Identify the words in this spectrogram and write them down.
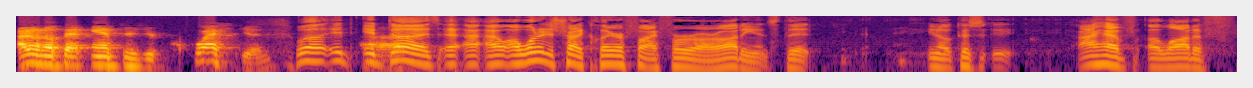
I don't know if that answers your question. Well, it, it Uh, does. I, I, I wanted to try to clarify for our audience that, you know, because I have a lot of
